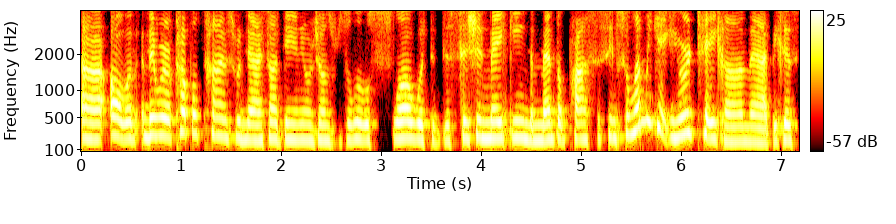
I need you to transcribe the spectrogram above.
uh, oh, and there were a couple times when I thought Daniel Jones was a little slow with the decision making, the mental processing. So let me get your take on that because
